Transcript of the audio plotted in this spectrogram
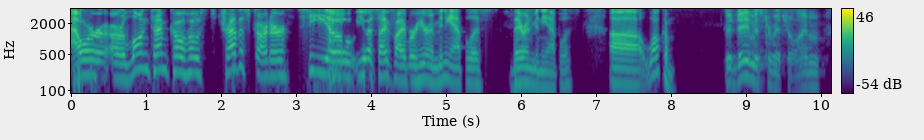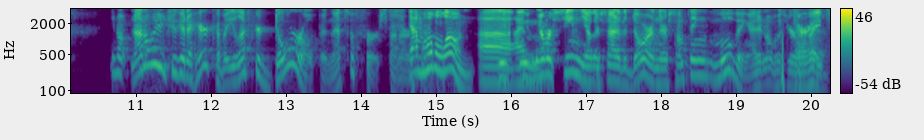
our our longtime co-host Travis Carter, CEO USI Fiber here in Minneapolis. There in Minneapolis. Uh, welcome. Good day, Mr. Mitchell. I'm you know, not only did you get a haircut, but you left your door open. That's a first on our. Yeah, I'm home alone. Uh, we've, we've never seen the other side of the door, and there's something moving. I didn't know if it was your there wife,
